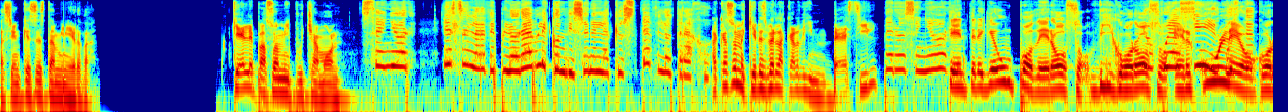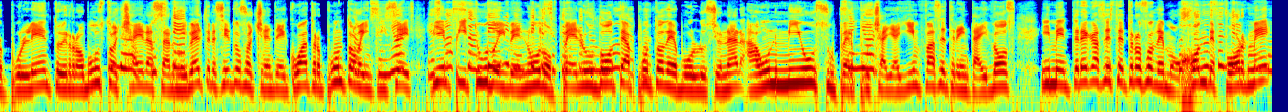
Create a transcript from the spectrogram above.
¿Qué es esta mierda? ¿Qué le pasó a mi puchamón? Señor, esa es la deplorable condición en la que usted lo trajo. ¿Acaso me quieres ver la cara de imbécil? Pero, señor... Te entregué un poderoso, vigoroso, No hercúleo, usted- corpulento y robusto No, usted- nivel 384.26, Señor, es bien pitudo y venudo, este peludote a punto de evolucionar a un Mew Super Señor. Fase 32 y me entregas este trozo de mojón no deforme.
